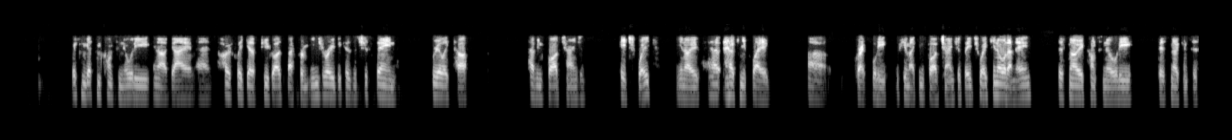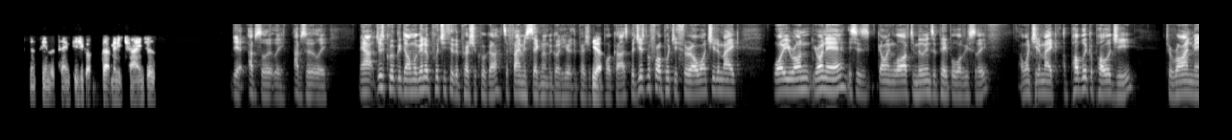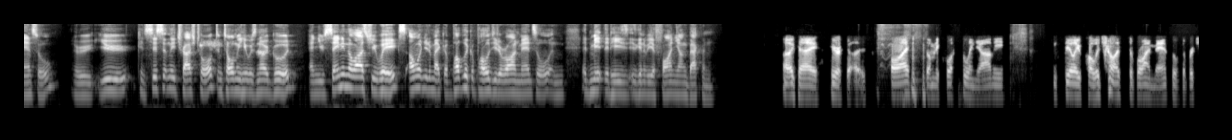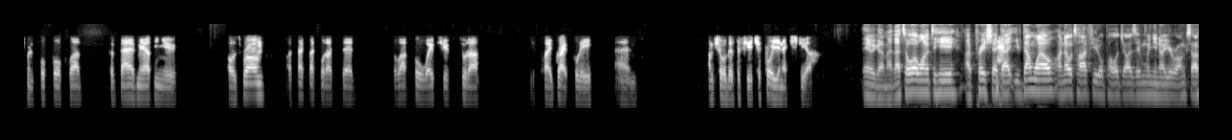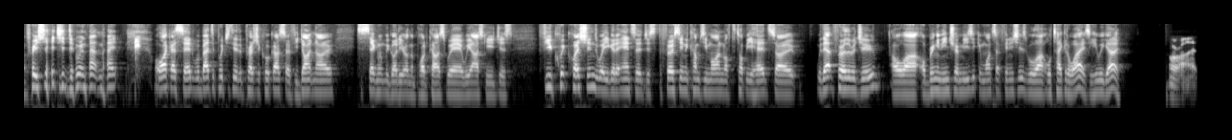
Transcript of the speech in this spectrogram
we can get some continuity in our game and hopefully get a few guys back from injury because it's just been really tough having five changes each week you know, how, how can you play uh, great footy if you're making five changes each week? You know what I mean? There's no continuity, there's no consistency in the team because you've got that many changes. Yeah, absolutely. Absolutely. Now, just quickly, Don, we're going to put you through the pressure cooker. It's a famous segment we got here at the Pressure Yeah. Cooker podcast. But just before I put you through, I want you to make while you're on you're on air. This is going live to millions of people, obviously. I want you to make a public apology to Ryan Mansell, who you consistently trash talked and told me he was no good. And you've seen in the last few weeks. I want you to make a public apology to Ryan Mansell and admit that he's, is going to be a fine young backman. Okay, here it goes. I, Dominic Waspalinyami, sincerely apologise to Ryan Mansell of the Richmond Football Club for bad mouthing you. I was wrong. I take back what I said. The last four weeks you've stood up, you've played great footy, and I'm sure there's a future for you next year. There we go, mate. That's all I wanted to hear. I appreciate that. You've done well. I know it's hard for you to apologise even when you know you're wrong. So I appreciate you doing that, mate. Well, like I said, we're about to put you through the pressure cooker. So if you don't know, It's a segment we got here on the podcast where we ask you just a few quick questions where you got to answer just the first thing that comes to your mind off the top of your head. So without further ado, I'll uh, I'll bring in the intro music, and once that finishes, we'll uh, we'll take it away. So here we go. All right.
